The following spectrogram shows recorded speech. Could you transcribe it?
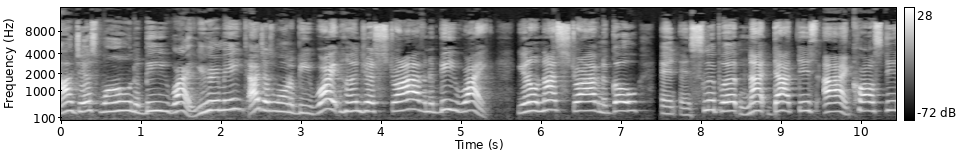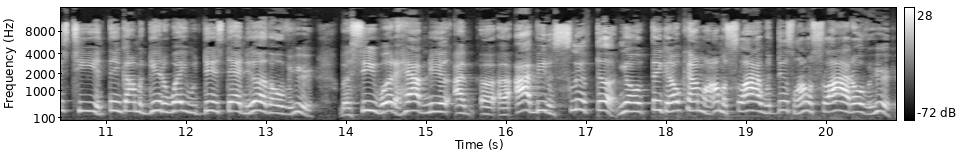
I just want to be right. You hear me? I just want to be right, hun. Just striving to be right. You know, not striving to go and, and slip up, not dot this I and cross this T and think I'm going to get away with this, that, and the other over here. But see what happened is I, uh, uh, I be the slipped up, you know, thinking, okay, I'm going to slide with this one. I'm going to slide over here.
